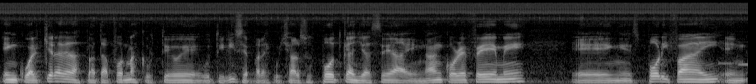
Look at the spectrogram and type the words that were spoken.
en cualquiera de las plataformas que usted utilice para escuchar sus podcasts, ya sea en Anchor FM, en Spotify, en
